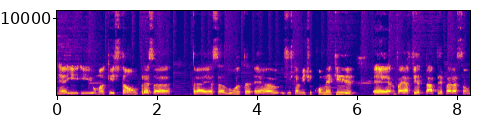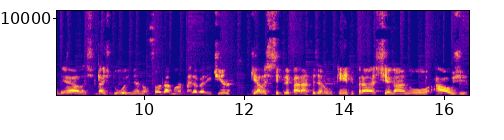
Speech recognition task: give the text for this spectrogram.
É, e, e, uma questão para essa, essa luta é justamente como é que é, vai afetar a preparação delas, das duas, né? não só da Amanda, mas da Valentina, que elas se prepararam, fizeram um camp para chegar no auge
